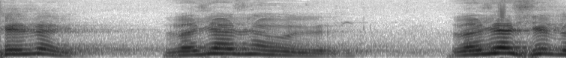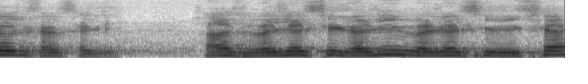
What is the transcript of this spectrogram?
शेजारी बजाज बोललं बजाजचे दोन कारखाने. आज बजाजची गाडी बजाजची रिक्षा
